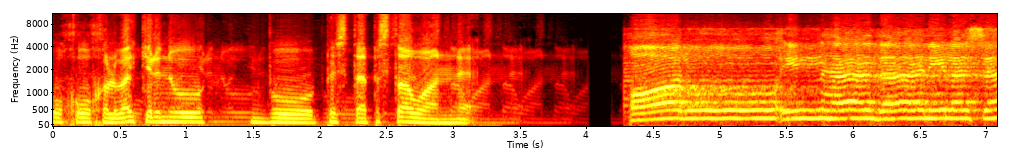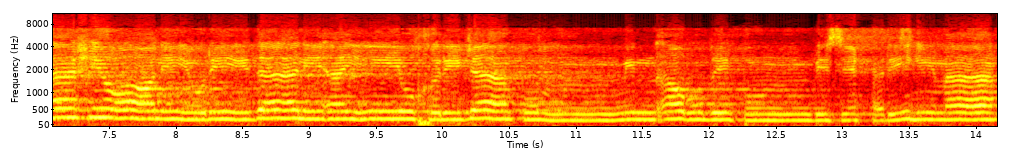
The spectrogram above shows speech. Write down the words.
و خو خلوکرنو بو پستا پستاوان. قالوا إن هذان لساحران يريدان أن يخرجاكم من أرضكم بسحرهما.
